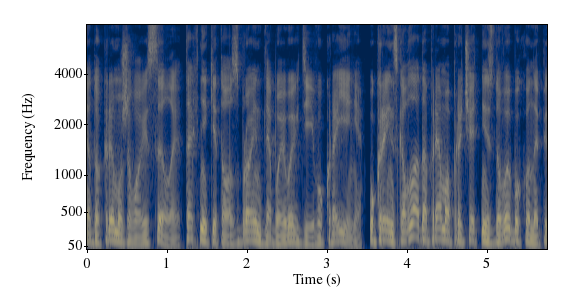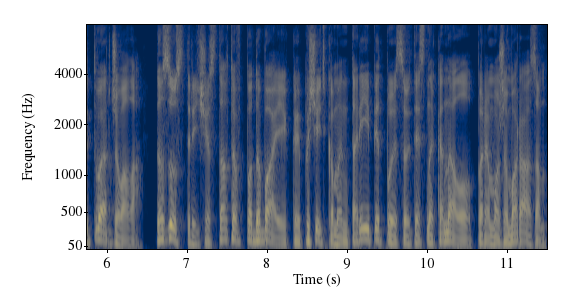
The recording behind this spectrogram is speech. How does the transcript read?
постачання до Криму живої сили, техніки та озброєнь для бойових дій в Україні. Українська влада прямо причетність до вибуху не підтверджувала. До зустрічі ставте вподобайки, пишіть коментарі, підписуйтесь на канал. Переможемо разом.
